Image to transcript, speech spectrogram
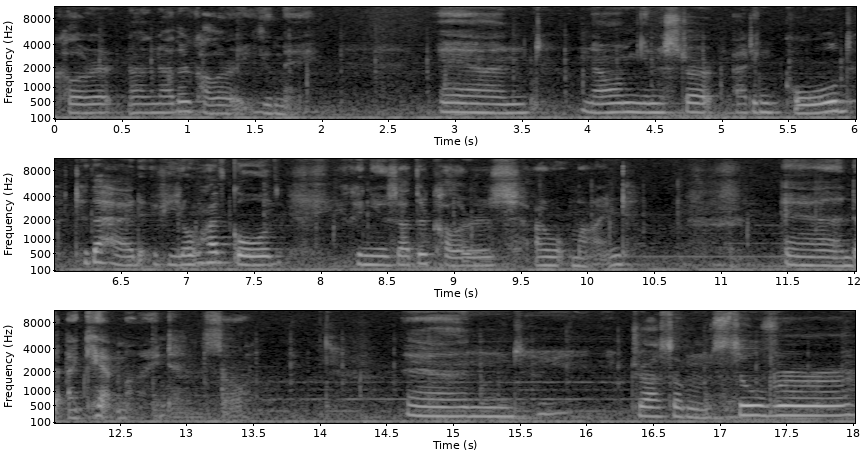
color it another color, you may. And now I'm going to start adding gold to the head. If you don't have gold, you can use other colors. I won't mind. And I can't mind, so. And draw some silver.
